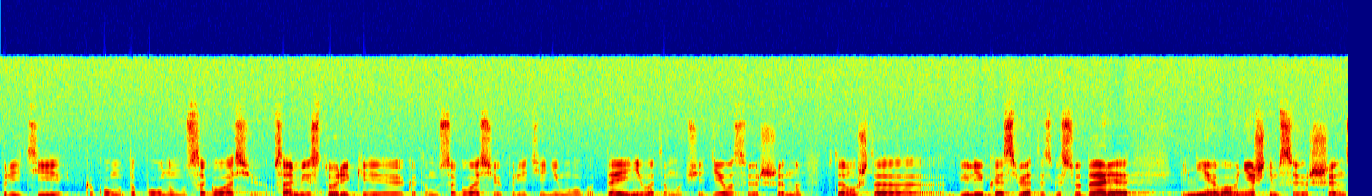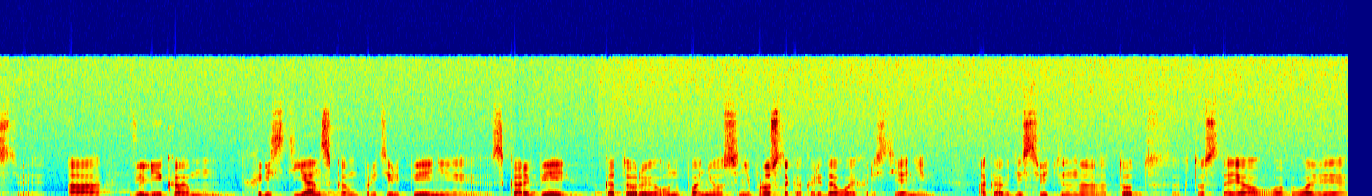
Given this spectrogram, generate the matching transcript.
прийти к какому-то полному согласию. Сами историки к этому согласию прийти не могут. Да и не в этом вообще дело совершенно, потому что великая святость государя не во внешнем совершенстве, а в великом христианском претерпении скорбей, которые он понес не просто как рядовой христианин, а как действительно тот, кто стоял во главе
